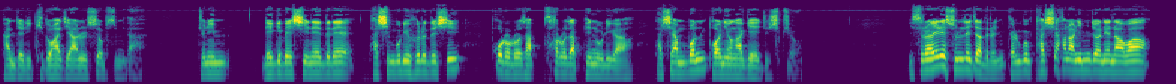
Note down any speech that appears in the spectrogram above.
간절히 기도하지 않을 수 없습니다. 주님, 내깁의 시내들의 다시 물이 흐르듯이 포로로 잡, 사로잡힌 우리가 다시 한번 번영하게 해주십시오. 이스라엘의 순례자들은 결국 다시 하나님 전에 나와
